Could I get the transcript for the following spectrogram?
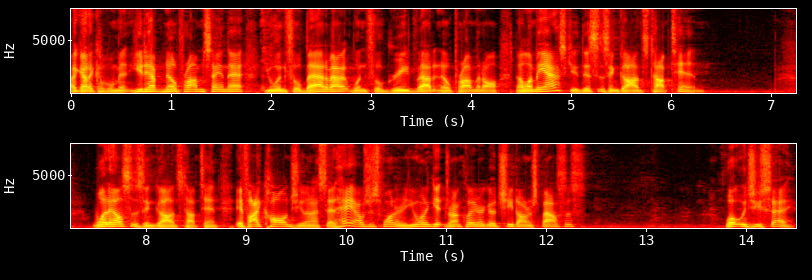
I got a couple minutes. You'd have no problem saying that. You wouldn't feel bad about it, wouldn't feel grieved about it, no problem at all. Now, let me ask you this is in God's top 10. What else is in God's top 10? If I called you and I said, Hey, I was just wondering, you want to get drunk later and go cheat on our spouses? What would you say?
